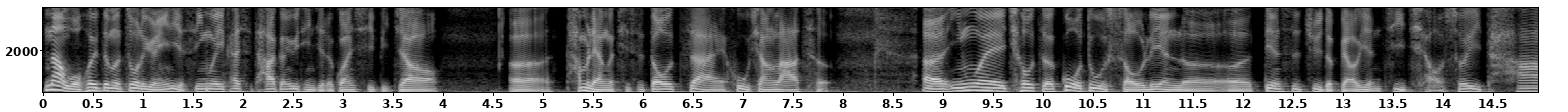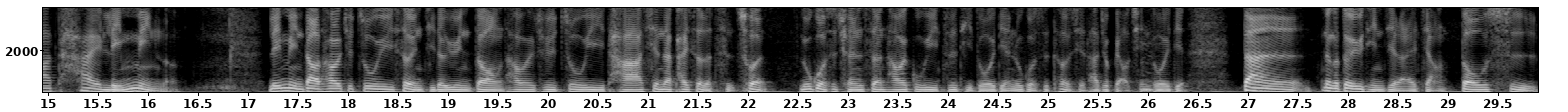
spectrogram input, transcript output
那我会这么做的原因，也是因为一开始他跟玉婷姐的关系比较，呃，他们两个其实都在互相拉扯。呃，因为邱泽过度熟练了呃电视剧的表演技巧，所以他太灵敏了。灵敏到他会去注意摄影机的运动，他会去注意他现在拍摄的尺寸。如果是全身，他会故意肢体多一点；如果是特写，他就表情多一点。但那个对于婷姐来讲都是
